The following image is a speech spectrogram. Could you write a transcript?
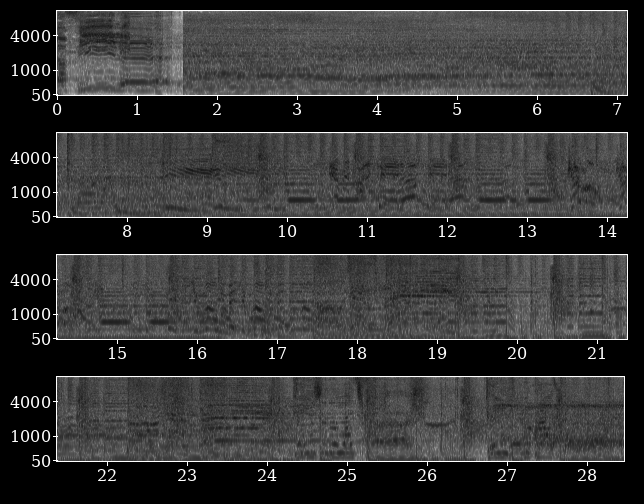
a feeling. Everybody stand up. Come on, come on. This is your moment, your moment. Can you see the lights flash? Can you hear the crowd roar?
